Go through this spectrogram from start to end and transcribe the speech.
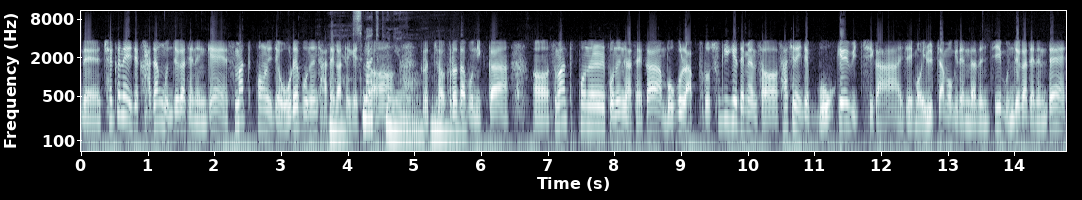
네, 최근에 이제 가장 문제가 되는 게 스마트폰을 이제 오래 보는 자세가 네, 되겠죠. 스마트폰이요. 그렇죠. 음. 그러다 보니까 어 스마트폰을 보는 자세가 목을 앞으로 숙이게 되면서 사실 이제 목의 위치가 이제 뭐 일자목이 된다든지 문제가 되는데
